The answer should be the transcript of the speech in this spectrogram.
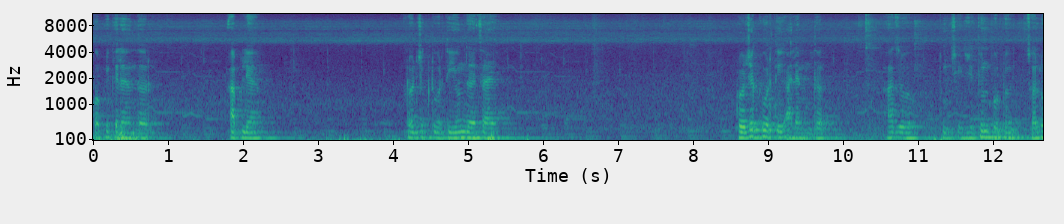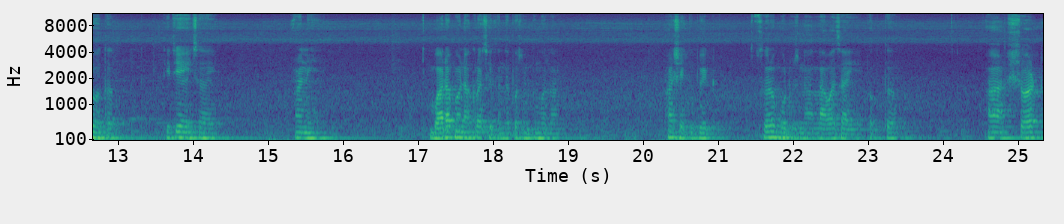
कॉपी केल्यानंतर आपल्या प्रोजेक्टवरती येऊन जायचं आहे. प्रोजेक्टवरती आल्यानंतर हा जो तुमचे जिथून फोटो चालू होतात तिथे यायचं आहे. आणि बारा पॉईंट अकरा सेकंदापासून तुम्हाला हा शेकपेट सर्व फोटोजना लावायचा आहे. फक्त हा शॉर्ट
